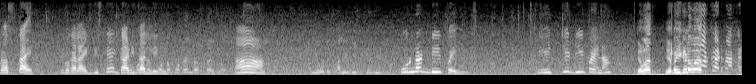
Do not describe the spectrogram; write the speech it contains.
रस्ता आहे. ती बघा लाइट दिसते गाडी चाललेली. मोठा मोठा रस्ता आहे तो. हा. पूर्ण डीप आहे ही. इतकी डीप आहे ना. हे बघ हे बघ इकडे बघ. माकड माकड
